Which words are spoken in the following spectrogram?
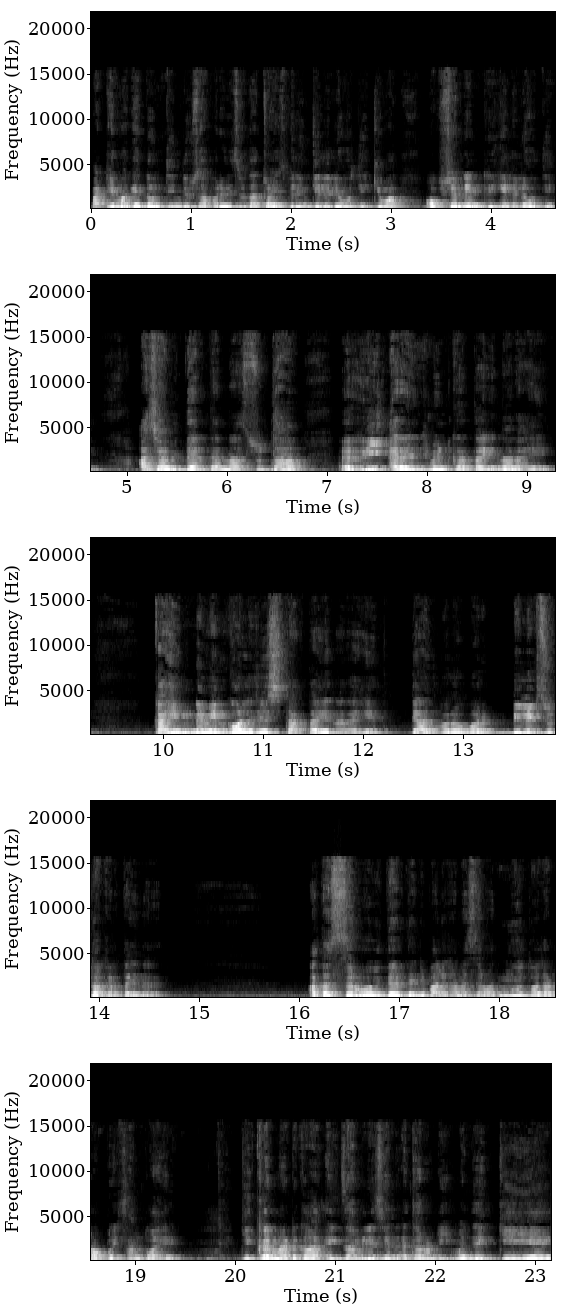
पाठीमागे दोन तीन दिवसापूर्वी सुद्धा चॉईस फिलिंग केलेली होती किंवा ऑप्शन एंट्री केलेली होती. अशा विद्यार्थ्यांना सुद्धा रिअरेंजमेंट करता येणार आहे. काही नवीन कॉलेजेस टाकता येणार आहेत. त्याचबरोबर डिलीट सुद्धा करता येणार आहेत. आता सर्व विद्यार्थ्यांनी पालकांना सर्वात महत्त्वाचा टॉपिक सांगतो आहे की कर्नाटका एक्झामिनेशन अथॉरिटी म्हणजे के ए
